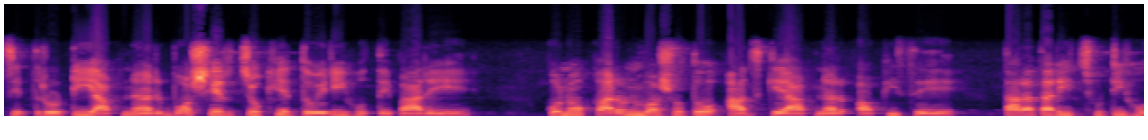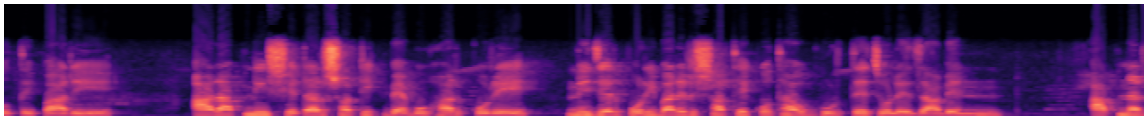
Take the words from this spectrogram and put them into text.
চিত্রটি আপনার বসের চোখে তৈরি হতে পারে। কোনো কারণবশত আজকে আপনার অফিসে তাড়াতাড়ি ছুটি হতে পারে। আর আপনি সেটার সঠিক ব্যবহার করে নিজের পরিবারের সাথে কোথাও ঘুরতে চলে যাবেন। আপনার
